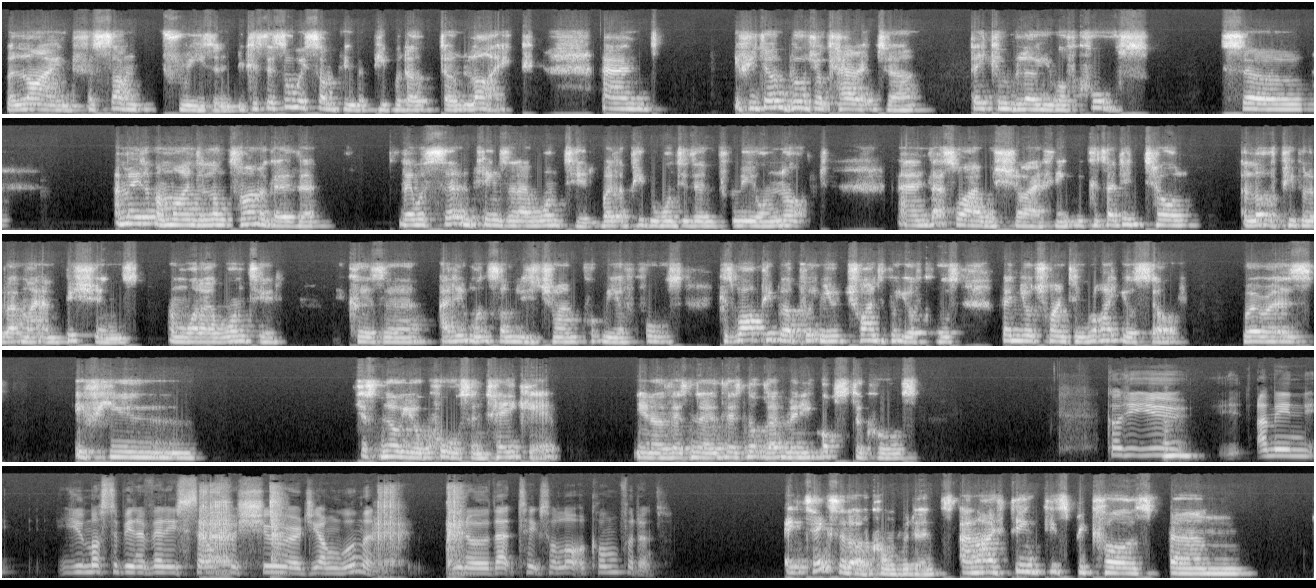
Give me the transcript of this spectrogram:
maligned for some reason because there's always something that people don't, don't like. And if you don't build your character, they can blow you off course. So I made up my mind a long time ago that there were certain things that I wanted, whether people wanted them for me or not. And that's why I was shy, I think, because I didn't tell a lot of people about my ambitions and what I wanted because uh, I didn't want somebody to try and put me off course. Because while people are putting you, trying to put you off course, then you're trying to right yourself. Whereas if you just know your course and take it, you know, there's no, there's not that many obstacles. God, you, I mean, you must have been a very self assured young woman. You know, that takes a lot of confidence. It takes a lot of confidence, and I think it's because um,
